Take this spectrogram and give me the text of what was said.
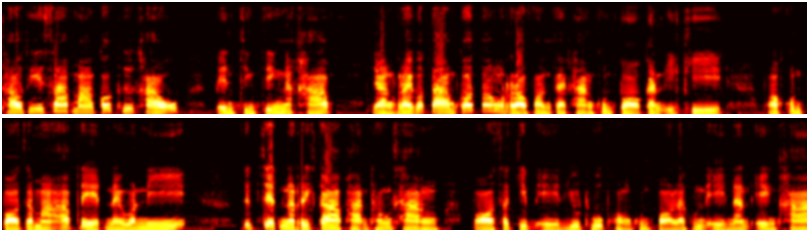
เท่าที่ทราบมาก็คือเขาเป็นจริง ๆนะครับ อย่างไรก็ตามก็ต้องรอฟังจากทางคุณปอกันอีกที เพราะคุณปอจะมาอัปเดตในวันนี้ 17 นาฬิกาผ่านท่องทางปอสกิปเอ YouTube ของคุณปอและคุณเอนั่นเองค่ะ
